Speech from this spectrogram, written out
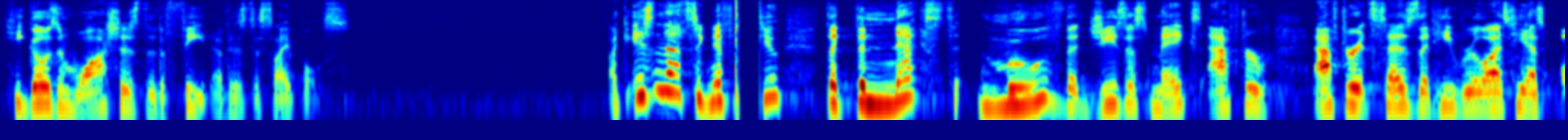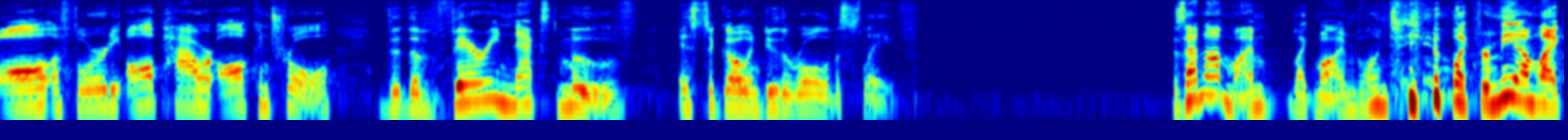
he goes and washes the feet of his disciples. Like, isn't that significant to you? Like, the next move that Jesus makes after, after it says that he realized he has all authority, all power, all control, the, the very next move is to go and do the role of a slave. Is that not mind, like mind blowing to you? like, for me, I'm like,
